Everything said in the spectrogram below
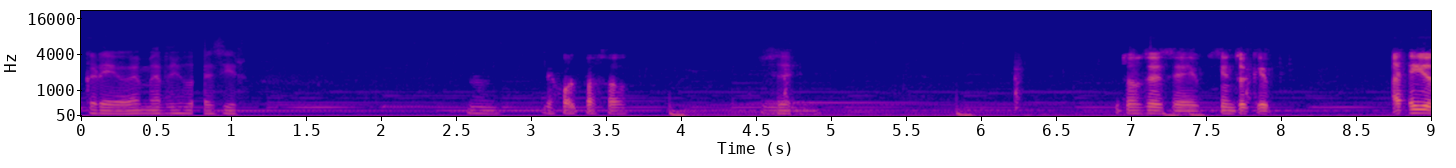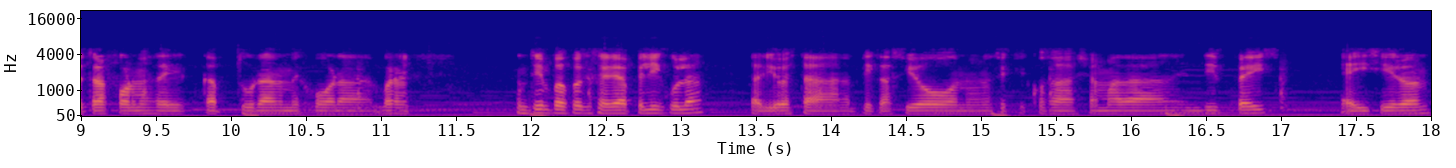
creo, eh, me arriesgo a decir. Mm, Dejó el pasado. Sí. Entonces eh, siento que hay otras formas de capturar mejor a... Bueno, un tiempo después que salió la película, salió esta aplicación o no sé qué cosa llamada Deepface. Ahí hicieron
